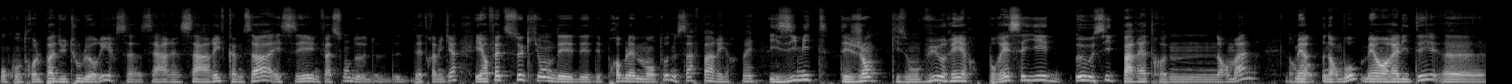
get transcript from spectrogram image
on contrôle pas du tout le rire. Ça, ça, arri- ça arrive comme ça, et c'est une façon de de- de- d'être amical. Et en fait, ceux qui ont des, des- des problèmes mentaux ne savent pas rire. Ils imitent des gens qu'ils ont vu rire pour essayer eux aussi de paraître normal mais Normand. normaux, mais en réalité, euh,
